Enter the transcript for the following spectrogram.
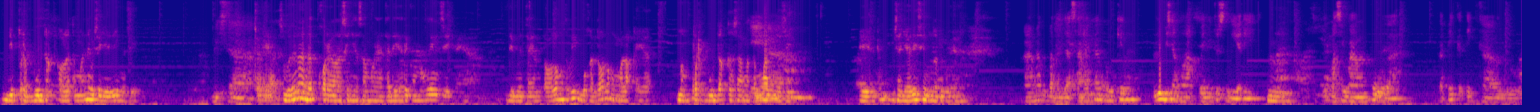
diperbudak oleh temannya bisa jadi nggak sih? bisa Kayak sebenarnya ada korelasinya sama yang tadi Erik ngomongin sih kayak dimintain tolong tapi bukan tolong malah kayak memperbudak ke sama teman Iya. nggak sih? Iya itu bisa jadi sih menurut gue. karena pada dasarnya kan mungkin lu bisa ngelakuin itu sendiri Hmm. lu masih mampu lah tapi ketika lu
